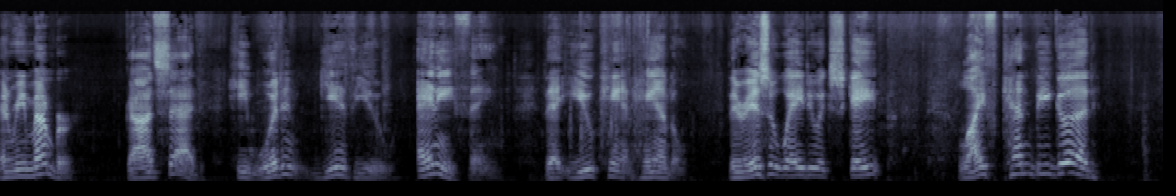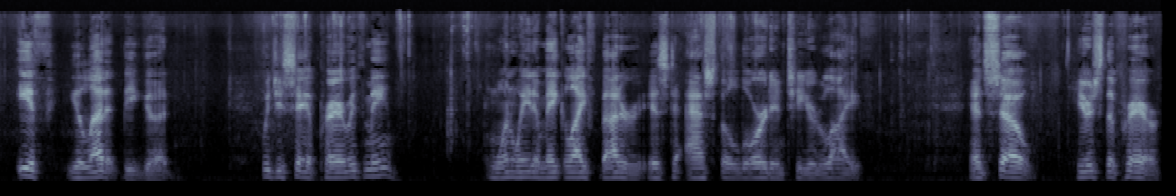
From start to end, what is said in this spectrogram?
And remember, God said He wouldn't give you anything that you can't handle. There is a way to escape. Life can be good, if you let it be good. Would you say a prayer with me? One way to make life better is to ask the Lord into your life. And so here's the prayer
